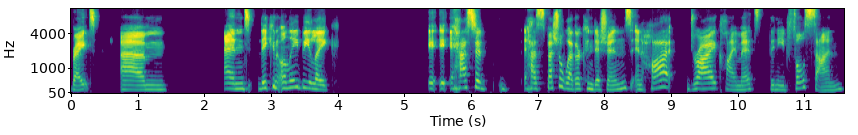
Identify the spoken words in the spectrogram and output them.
right. Um and they can only be like it, it it has to it has special weather conditions in hot, dry climates. They need full sun,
